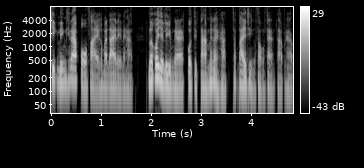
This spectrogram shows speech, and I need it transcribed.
คลิกลิงก์ที่หน้าโปรไฟล์เข้ามาได้เลยนะครับ แล้วก็อย่าลืมนะ กดติดตามให้หน่อยครับ จะไปถึง 2 0 0 0 0 0ซับครับ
